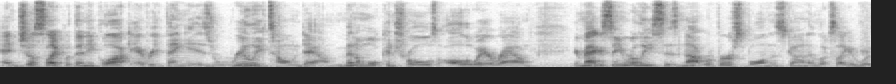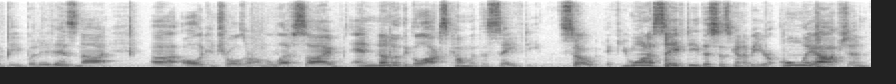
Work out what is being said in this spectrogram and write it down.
And just like with any Glock, everything is really toned down. Minimal controls all the way around. Your magazine release is not reversible on this gun. It looks like it would be, but it is not. Uh, all the controls are on the left side, and none of the Glocks come with a safety. So if you want a safety, this is going to be your only option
